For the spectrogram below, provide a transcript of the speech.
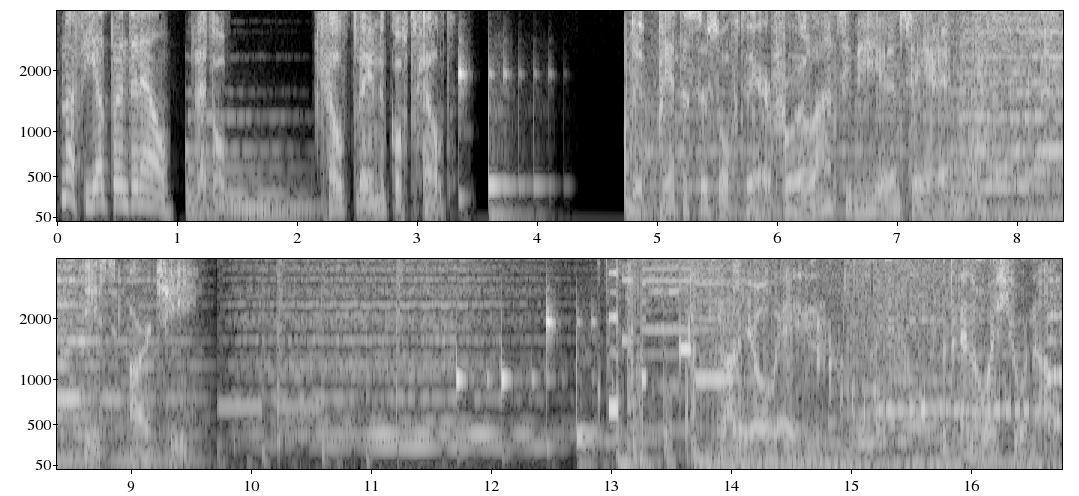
naar Fiat.nl. Let op. Geld lenen kost geld. De prettigste software voor relatiebeheer en CRM is Archie. Radio 1, het NOS-journaal.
